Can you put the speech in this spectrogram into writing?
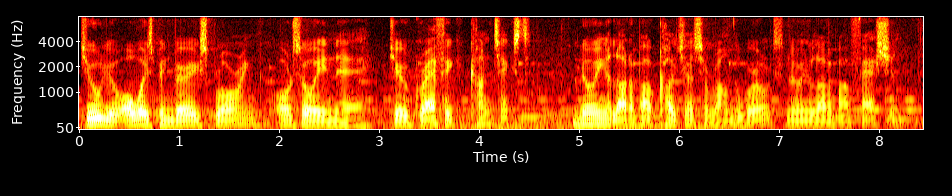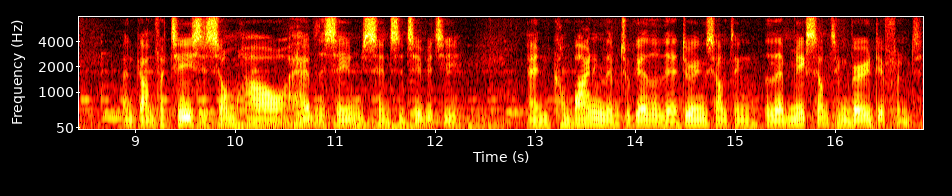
Julia always been very exploring, also in a geographic context, knowing a lot about cultures around the world, knowing a lot about fashion, and GamFratesi somehow have the same sensitivity and combining them together they're doing something that makes something very different.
